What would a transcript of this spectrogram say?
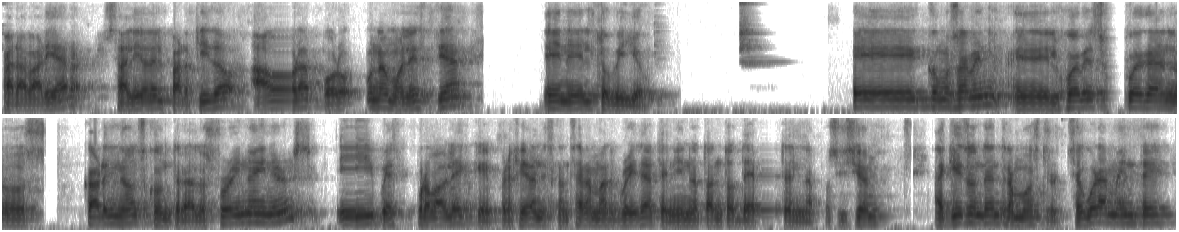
para variar, salió del partido ahora por una molestia en el tobillo. Eh, como saben, el jueves juegan los Cardinals contra los 49ers y es probable que prefieran descansar a Matt Breida teniendo tanto depth en la posición. Aquí es donde entra Monster. Seguramente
